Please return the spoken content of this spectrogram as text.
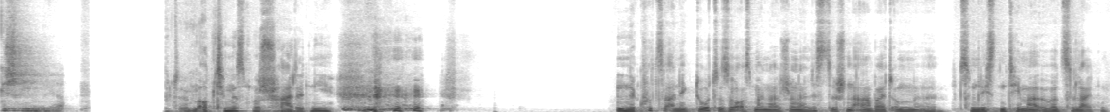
geschrieben werden. Optimismus schadet nie. Eine kurze Anekdote so aus meiner journalistischen Arbeit, um äh, zum nächsten Thema überzuleiten.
